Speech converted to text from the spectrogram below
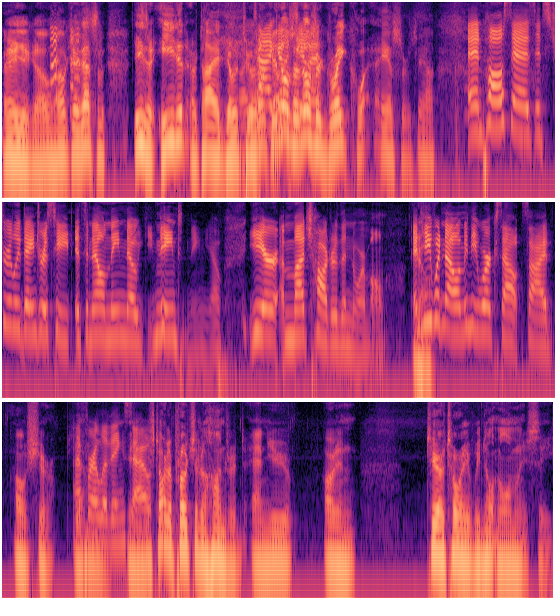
There you go. Okay, that's either eat it or tie a goat to it. Okay, those are those it. are great qu- answers. Yeah. and Paul says it's truly dangerous heat. It's an El Nino, Nino year, much hotter than normal. And Yeah. he would know. I mean, he works outside. Oh, sure. Uh, for a living. So Yeah, you start approaching 100 and you are in territory we don't normally see.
